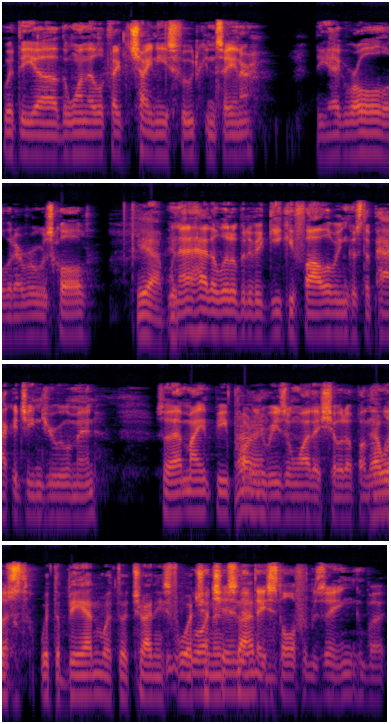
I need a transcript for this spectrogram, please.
with the uh, the one that looked like the Chinese food container, the egg roll or whatever it was called, Yeah, with- and that had a little bit of a geeky following because the packaging drew them in. So that might be part of the reason why they showed up on that the was list. with the band with the Chinese fortune, Fortune inside. that they stole from Zing, but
